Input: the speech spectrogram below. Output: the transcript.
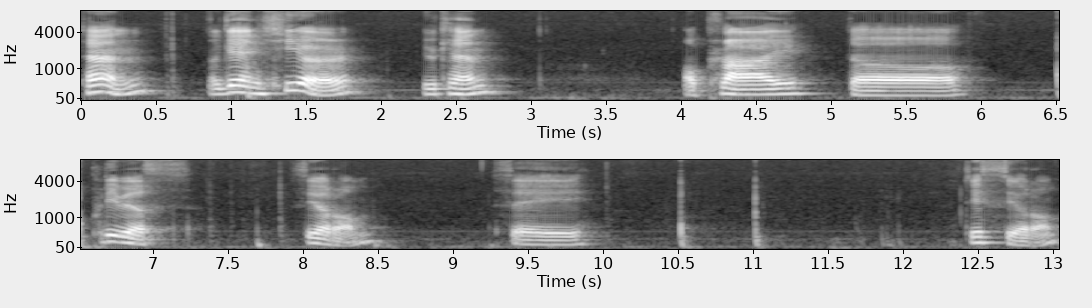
Then again here you can apply the previous theorem, say this theorem,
